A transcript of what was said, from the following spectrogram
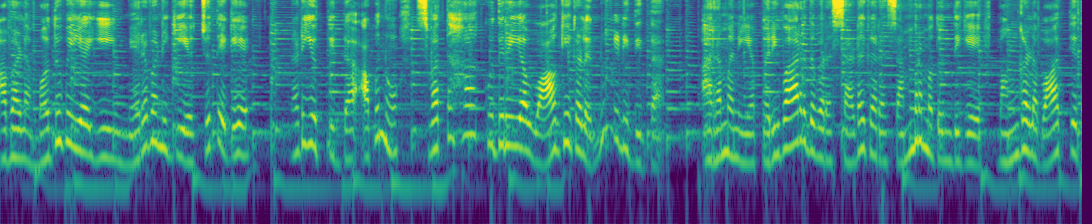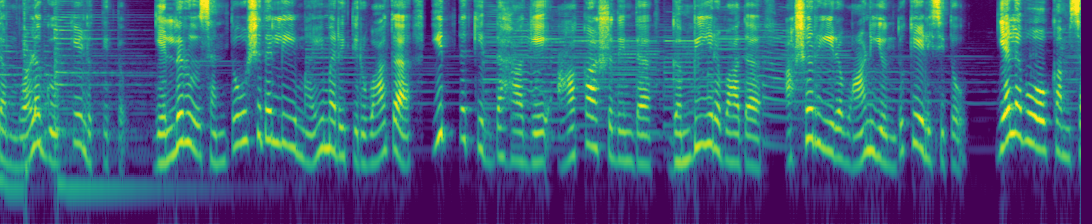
ಅವಳ ಮದುವೆಯ ಈ ಮೆರವಣಿಗೆಯ ಜೊತೆಗೆ ನಡೆಯುತ್ತಿದ್ದ ಅವನು ಸ್ವತಃ ಕುದುರೆಯ ವಾಗೆಗಳನ್ನು ಹಿಡಿದಿದ್ದ. ಅರಮನೆಯ ಪರಿವಾರದವರ ಸಡಗರ ಸಂಭ್ರಮದೊಂದಿಗೆ ಮಂಗಳವಾದ್ಯದ ಮೊಳಗು ಕೇಳುತ್ತಿತ್ತು. ಎಲ್ಲರೂ ಸಂತೋಷದಲ್ಲಿ ಮೈಮರೆತಿರುವಾಗ ಇದ್ದಕ್ಕಿದ್ದ ಹಾಗೆ ಆಕಾಶದಿಂದ ಗಂಭೀರವಾದ ಅಶರೀರ ವಾಣಿಯೊಂದು ಕೇಳಿಸಿತು. ಎಲವೋ ಕಂಸ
